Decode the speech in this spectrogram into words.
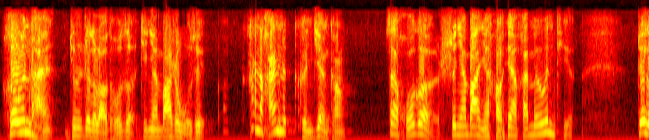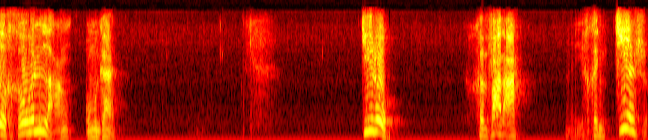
何文坦就是这个老头子，今年八十五岁，看着还是很健康，再活个十年八年好像还没问题。这个何文朗，我们看肌肉很发达，很结实。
